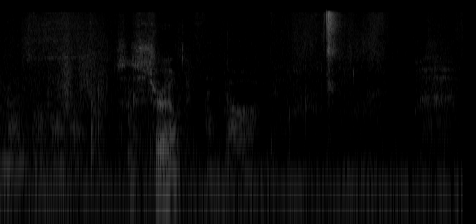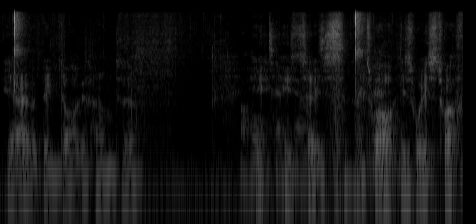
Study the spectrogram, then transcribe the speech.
you might as well have This is true. a, a dog. Yeah, I have a big dog at home too. A whole He, ten he pounds. stays twelve. He weighs twelve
